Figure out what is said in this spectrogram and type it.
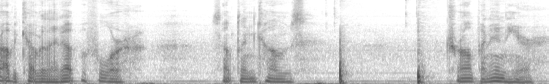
Probably cover that up before something comes tromping in here.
